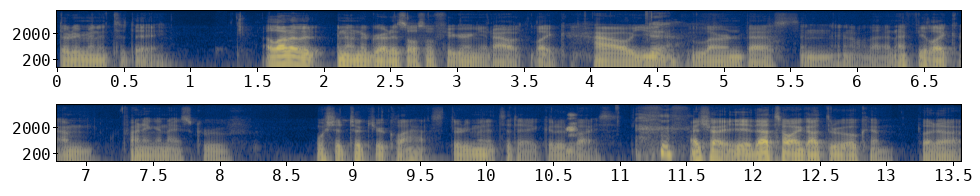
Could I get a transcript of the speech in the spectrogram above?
30 minutes a day. A lot of it in undergrad is also figuring it out, like how you yeah. learn best and, and all that. And I feel like I'm finding a nice groove. Wish I took your class. Thirty minutes a day. Good advice. I try. Yeah, that's how I got through OCHEM. But uh,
